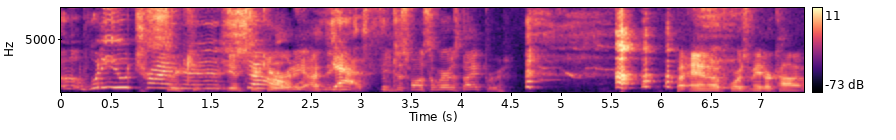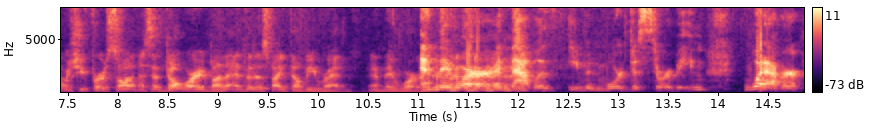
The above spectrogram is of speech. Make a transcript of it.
Uh, what are you trying Secu- to insecurity? show? I think yes. he, he just wants to wear his diaper. but Anna, of course, made her comment when she first saw it, and I said, "Don't worry. By the end of this fight, they'll be red," and they were. and they were, and that was even more disturbing. Whatever.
